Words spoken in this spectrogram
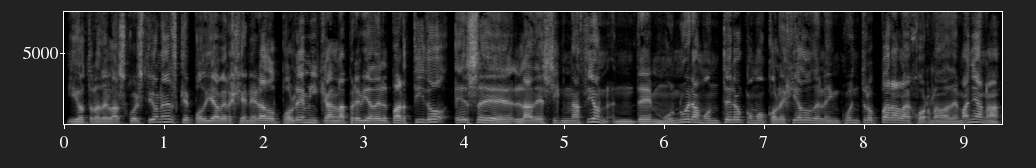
Y otra de las cuestiones que podía haber generado polémica en la previa del partido es eh, la designación de Munuera Montero como colegiado del encuentro para la jornada de mañana.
